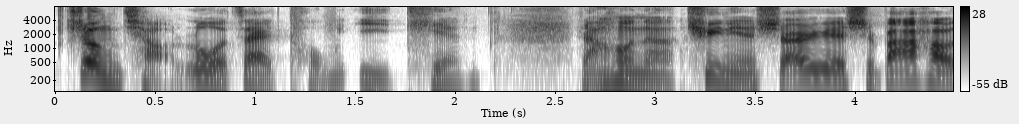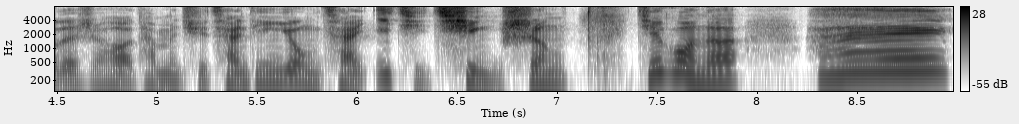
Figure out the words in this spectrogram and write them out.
正巧落在同一天。然后呢，去年十二月十八号的时候，他们去餐厅用餐，一起庆生。结果呢，哎，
